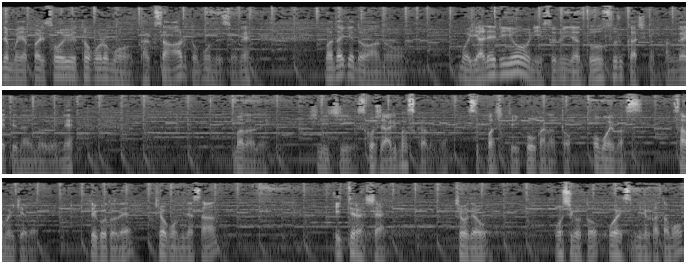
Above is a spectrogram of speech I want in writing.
でもやっぱりそういうところもたくさんあると思うんですよね。まあだけど、あの、もうやれるようにするにはどうするかしか考えてないのでね、まだね、日にち少しありますからね、突っ走っていこうかなと思います。寒いけど。ということで、今日も皆さん、いってらっしゃい。今日でおお仕事、お休みの方も、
